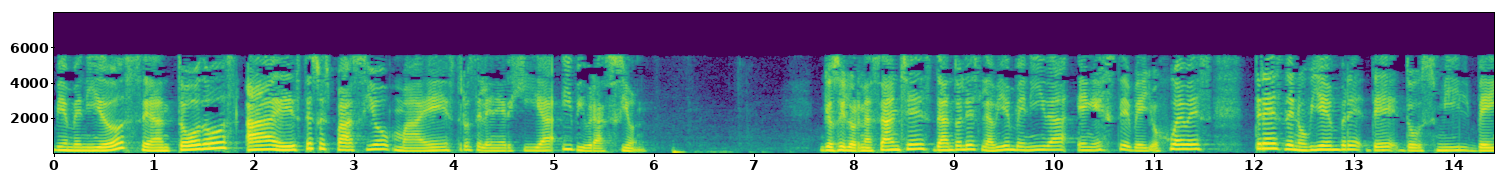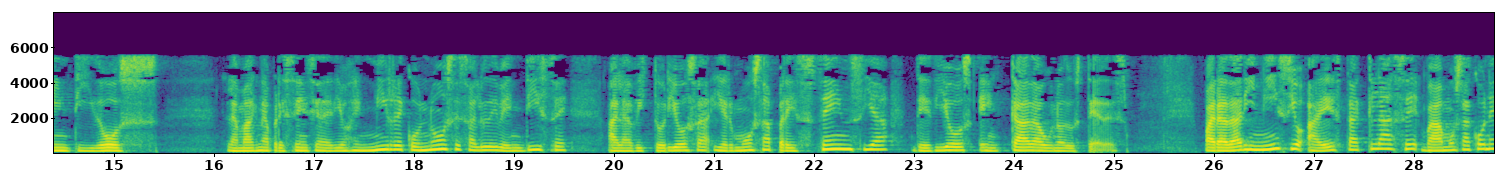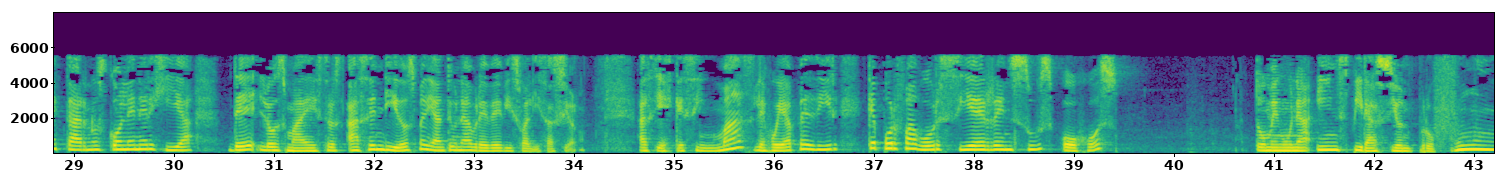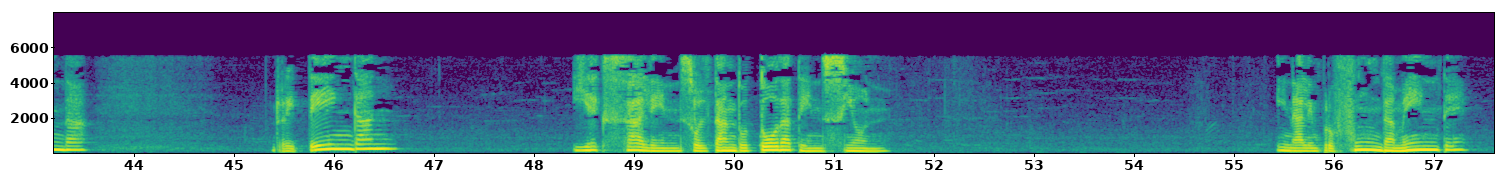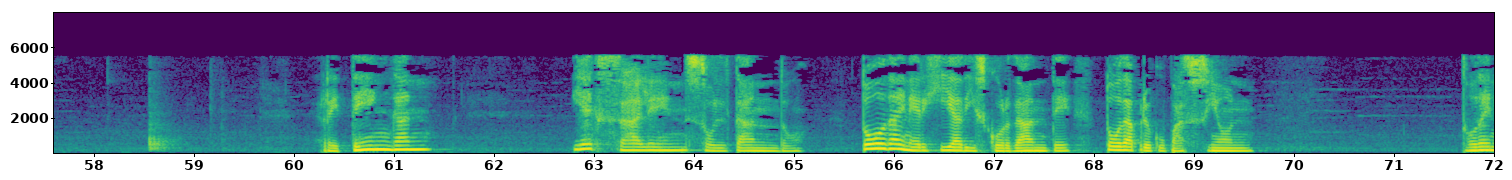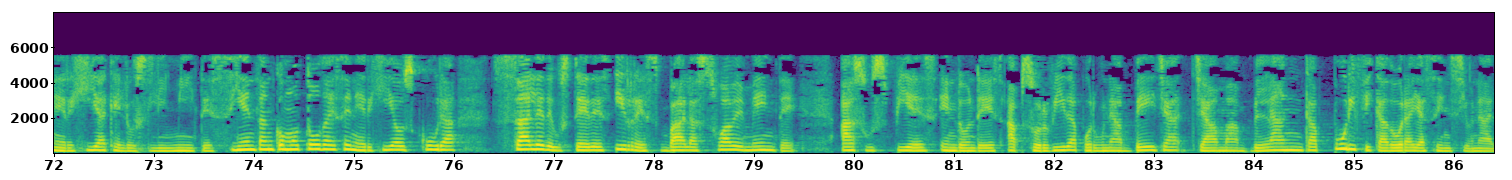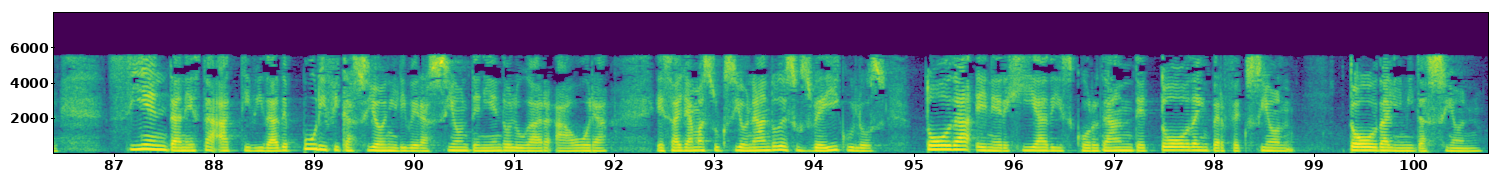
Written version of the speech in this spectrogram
Bienvenidos sean todos a este su espacio, Maestros de la Energía y Vibración. Yo soy Lorna Sánchez, dándoles la bienvenida en este bello jueves 3 de noviembre de 2022. La magna presencia de Dios en mí reconoce, saluda y bendice a la victoriosa y hermosa presencia de Dios en cada uno de ustedes. Para dar inicio a esta clase vamos a conectarnos con la energía de los maestros ascendidos mediante una breve visualización. Así es que sin más les voy a pedir que por favor cierren sus ojos, tomen una inspiración profunda, retengan y exhalen soltando toda tensión. Inhalen profundamente. Retengan y exhalen soltando toda energía discordante, toda preocupación, toda energía que los limite. Sientan como toda esa energía oscura sale de ustedes y resbala suavemente a sus pies en donde es absorbida por una bella llama blanca, purificadora y ascensional. Sientan esta actividad de purificación y liberación teniendo lugar ahora, esa llama succionando de sus vehículos toda energía discordante, toda imperfección, toda limitación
